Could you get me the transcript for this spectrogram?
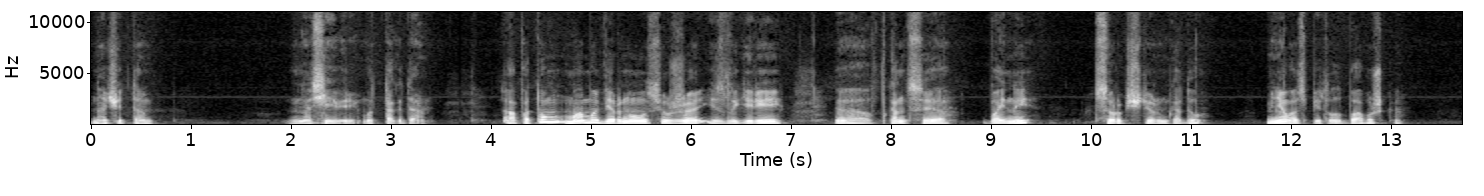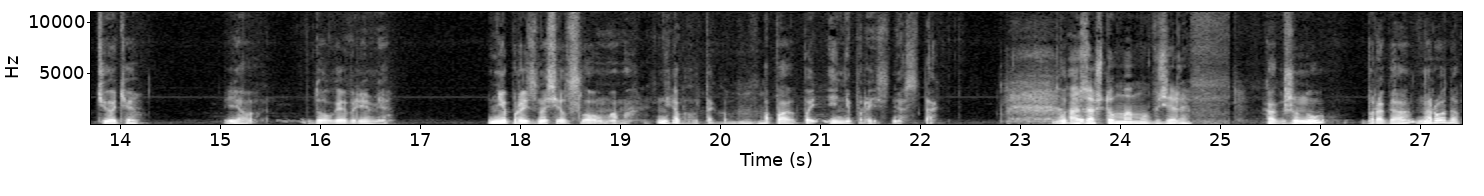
значит, там на севере, вот тогда. А потом мама вернулась уже из лагерей э, в конце войны, в 1944 году. Меня воспитывала бабушка, тетя. Я долгое время не произносил слово «мама». Не было такого. Угу. А папа и не произнес так. Вот а это. за что маму взяли? Как жену врага народа.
